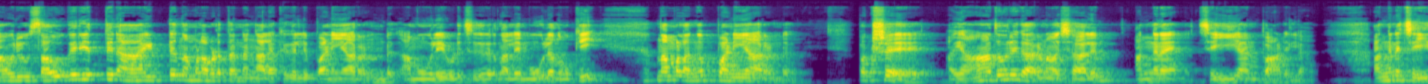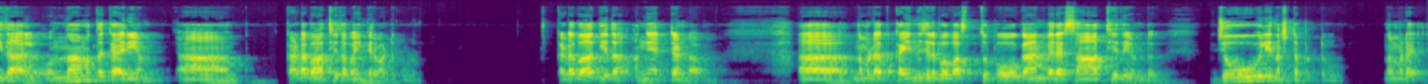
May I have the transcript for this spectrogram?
ആ ഒരു സൗകര്യത്തിനായിട്ട് നമ്മൾ അവിടെ തന്നെ അങ്ങ് അലക്കുകല്ല് പണിയാറുണ്ട്. ആ മൂലയോട് ചേർന്ന് അല്ലെ മൂല നോക്കി നമ്മൾ അങ്ങ് പണിയാറുണ്ട്. പക്ഷേ യാതൊരു കാരണവശാലും അങ്ങനെ ചെയ്യാൻ പാടില്ല. അങ്ങനെ ചെയ്താൽ ഒന്നാമത്തെ കാര്യം കടബാധ്യത ഭയങ്കരമായിട്ട് കൂടും. കടബാധ്യത അങ്ങേയറ്റം ഉണ്ടാവും. നമ്മുടെ കയ്യിൽ നിന്ന് ചിലപ്പോൾ വസ്തു പോകാൻ വരെ സാധ്യതയുണ്ട്. ജോലി നഷ്ടപ്പെട്ടു. പോകും നമ്മുടെ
